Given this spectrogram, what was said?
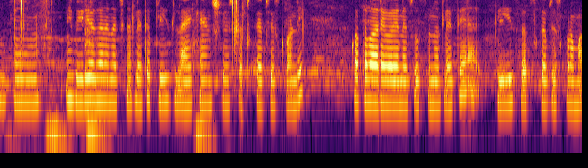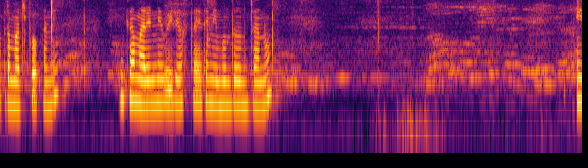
ఇంకా ఈ వీడియో కానీ నచ్చినట్లయితే please like and share subscribe చేసుకోండి. కొత్త వారు ఎవరైనా చూస్తున్నట్లయితే ప్లీజ్ సబ్స్క్రైబ్ చేసుకోవడం మాత్రం మర్చిపోకండి. ఇంకా మరిన్ని వీడియోస్తో అయితే మీ ముందు ఉంటాను. ఈ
